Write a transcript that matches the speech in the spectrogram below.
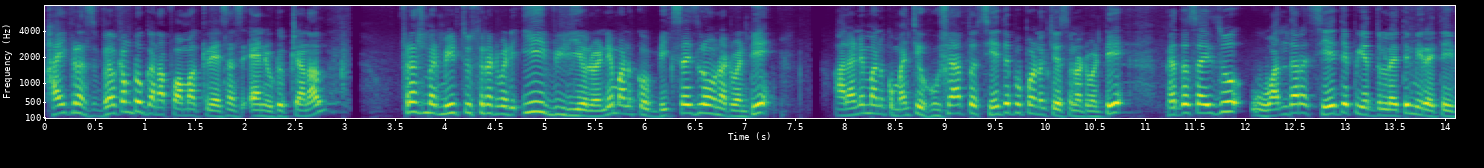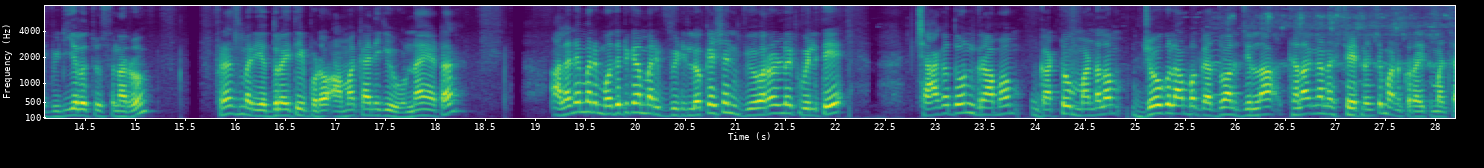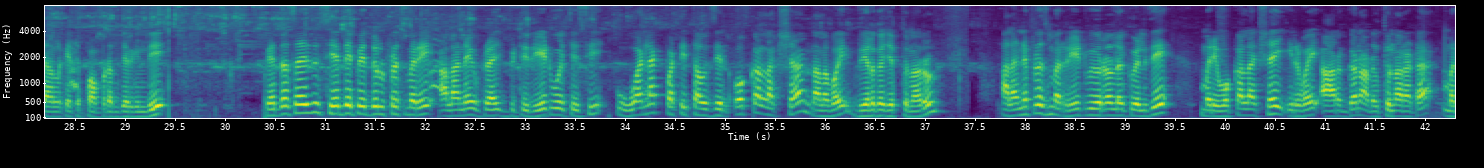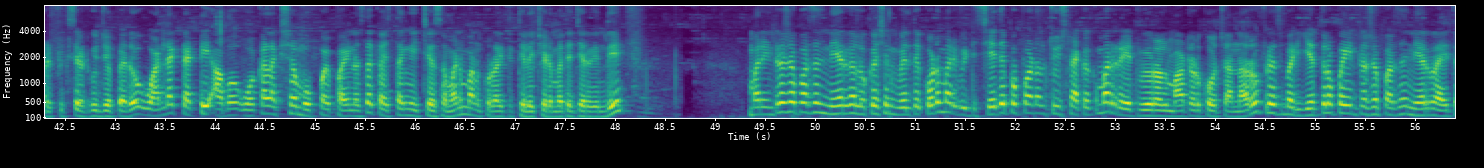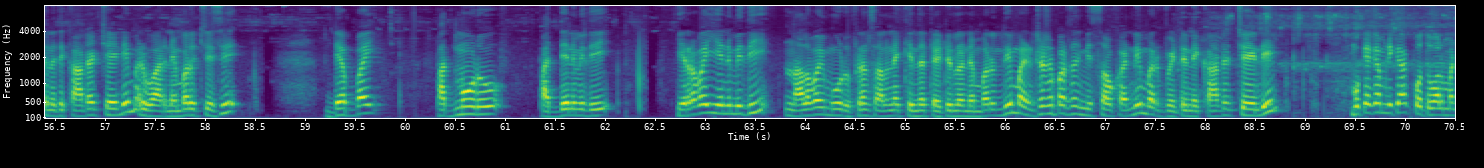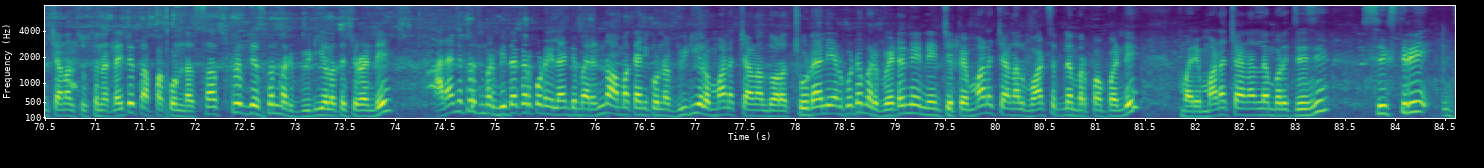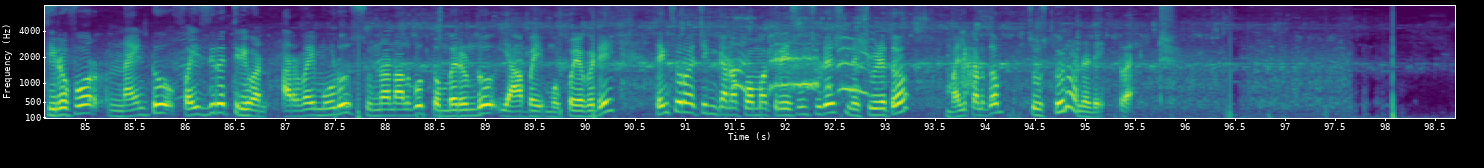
Hi friends welcome to Gana pharma creations and YouTube channel friends మరి మీరు చూస్తున్నటువంటి ఈ వీడియోలోని మనకు బిగ్ సైజులో ఉన్నటువంటి అలానే మనకు మంచి హుషారుతో సేదెప్పు పనులు చేస్తున్నటువంటి పెద్ద సైజు వందర సేదెప్పు ఎద్దులు అయితే మీరైతే ఈ వీడియోలో చూస్తున్నారు. ఫ్రెండ్స్ మరి ఎద్దులు అయితే ఇప్పుడు అమ్మకానికి ఉన్నాయట. అలానే మరి మొదటిగా మరి వీటి లొకేషన్ వివరాల్లోకి వెళితే చాగదోన్ గ్రామం గట్టు మండలం జోగులాంబ గద్వాల జిల్లా తెలంగాణ స్టేట్ నుంచి మనకు రైతు మన ఛానల్కి అయితే పంపడం జరిగింది. పెద్ద సైజు సేద్య పెద్దలు ఫ్రెండ్స్ మరి. అలానే ప్రైస్ వీటి రేటు వచ్చేసి వన్ ల్యాక్ ఫార్టీ థౌజండ్ ఒక లక్ష నలభై వేలుగా చెప్తున్నారు. అలానే ఫ్రెండ్స్ మరి రేట్ వివరాల్లోకి వెళితే మరి ఒక లక్ష ఇరవై ఆరుగా అడుగుతున్నారట. మరి ఫిక్స్ రేట్ గురించి చెప్పారు వన్ ల్యాక్ థర్టీ అబౌ ఒక లక్ష ముప్పై పైన వస్తే ఖచ్చితంగా ఇచ్చేసామని మనకు రైతు తెలియచేయడం అయితే జరిగింది. మరి ఇంట్రెస్ట్ పర్సన్స్ నేరుగా లొకేషన్కి వెళ్తే కూడా మరి వీటి చేదెప్ప పనులు చూసినాక మరి రేట్ వివరాలు మాట్లాడుకోవచ్చు అన్నారు. ఫ్రెండ్స్ మరి ఎద్దులపై ఇంట్రెస్ట్ పర్సన్ నేరుగా రైతునైతే కాంటాక్ట్ చేయండి. మరి వారి నెంబర్ వచ్చేసి డెబ్బై పదమూడు పద్దెనిమిది ఇరవై ఎనిమిది నలభై మూడు. ఫ్రెండ్స్ అలానే కింద టైటిల్లో నెంబర్ ఉంది. మరి ఇంట్రెస్ట్ పర్సన్ మిస్ అవ్వకండి. మరి వెంటనే కాంటాక్ట్ చేయండి. ముఖ్యంగా మీకు కొత్త వాళ్ళు మన ఛానల్ చూస్తున్నట్లయితే తప్పకుండా సబ్స్క్రైబ్ చేసుకొని మరి వీడియోలు అయితే చూడండి. అలానే ఫ్రెండ్స్ మరి మీ దగ్గర కూడా ఇలాంటి మరెన్నో అమ్మకానికి ఉన్న వీడియోలు మన ఛానల్ ద్వారా చూడాలి అనుకుంటే మరి వెంటనే నేను చెప్పే మన ఛానల్ వాట్సాప్ నెంబర్ పంపండి. మరి మన ఛానల్ నెంబర్ వచ్చేసి six three zero four nine two five zero three one అరవై మూడు సున్నా నాలుగు తొంభై రెండు యాభై ముప్పై ఒకటి. Thanks for watching Kanna pharma creation studios next వీడియోతో మళ్ళీ కలుద్దాం. చూస్తూనే ఉండండి. రైట్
